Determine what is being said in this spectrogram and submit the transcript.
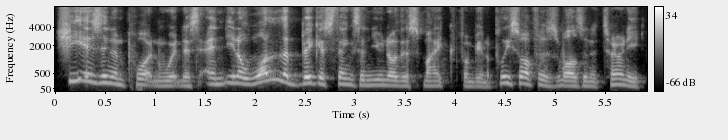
she is an important witness. And you know, one of the biggest things, and you know this, Mike, from being a police officer as well as an attorney,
